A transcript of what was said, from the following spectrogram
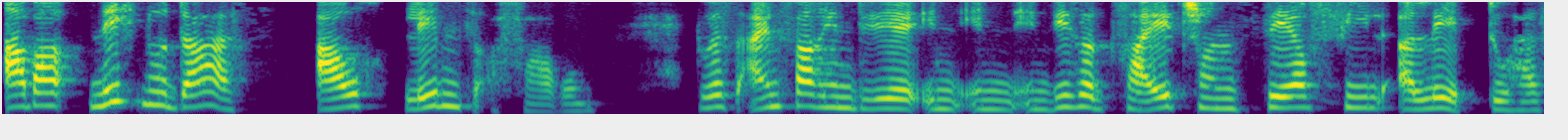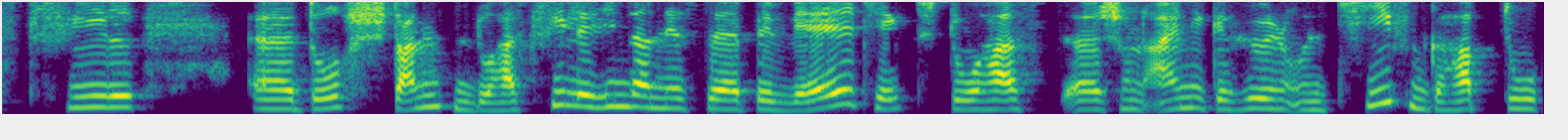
Aber nicht nur das, auch Lebenserfahrung. Du hast einfach in, die, in, in, in dieser Zeit schon sehr viel erlebt. Du hast viel äh, durchstanden. Du hast viele Hindernisse bewältigt. Du hast äh, schon einige Höhen und Tiefen gehabt. Du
